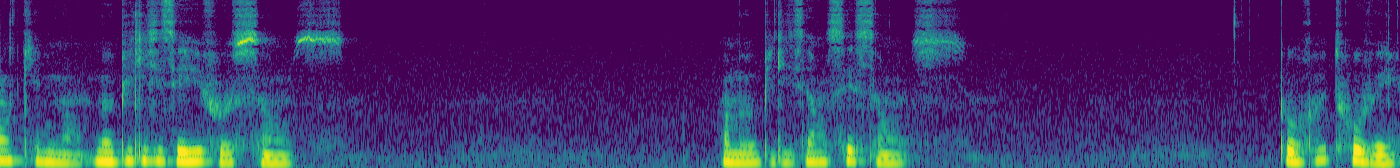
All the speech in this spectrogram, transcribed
Tranquillement mobiliser vos sens. En mobilisant ces sens. Pour retrouver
